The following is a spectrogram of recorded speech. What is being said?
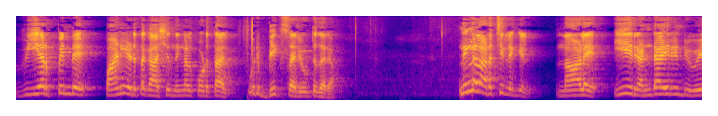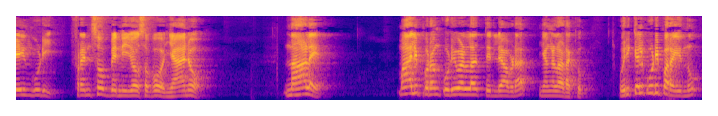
വിയർപ്പിന്റെ പണിയെടുത്ത കാശ് നിങ്ങൾ കൊടുത്താൽ ഒരു ബിഗ് സല്യൂട്ട് തരാം. നിങ്ങൾ അടച്ചില്ലെങ്കിൽ നാളെ ഈ രണ്ടായിരം രൂപയും കൂടി ഫ്രണ്ട്സ് ഓഫ് ബെന്നി ജോസഫോ ഞാനോ നാളെ മാലിപ്പുറം കുടിവെള്ളത്തിൽ അവിടെ ഞങ്ങൾ അടക്കും. ഒരിക്കൽ കൂടി പറയുന്നു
